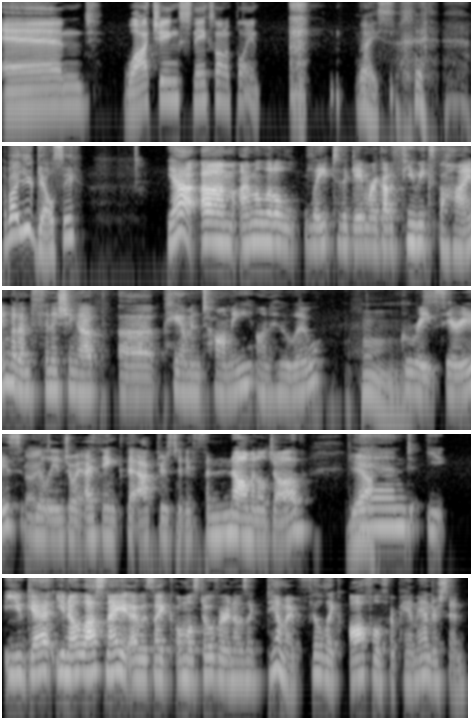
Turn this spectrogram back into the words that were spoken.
and watching Snakes on a Plane. Nice. How about you, Kelsey? Yeah, um, I'm a little late to the game, or I got a few weeks behind, but I'm finishing up uh, Pam and Tommy on Hulu. Hmm. Great series, Nice. really enjoy. I think the actors did a phenomenal job. Yeah. and you, you get, you know, last night I was like almost over, and I was like, damn, I feel like awful for Pam Anderson.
